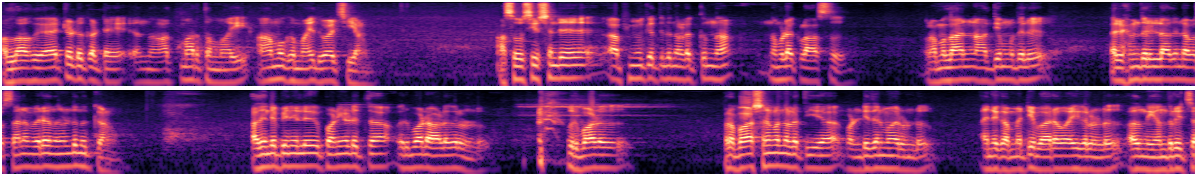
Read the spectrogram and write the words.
അള്ളാഹു ഏറ്റെടുക്കട്ടെ എന്ന് ആത്മാർത്ഥമായി ആമുഖമായി ദ്വാ ചെയ്യണം. അസോസിയേഷന്റെ ആഭിമുഖ്യത്തിൽ നടക്കുന്ന നമ്മുടെ ക്ലാസ് റമദാൻ ആദ്യം മുതൽ അലഹമില്ല അതിന്റെ അവസാനം വരെ നീണ്ടു നിൽക്കുകയാണ്. അതിന്റെ പിന്നിൽ പണിയെടുത്ത ഒരുപാട് ആളുകളുണ്ട്. ഒരുപാട് പ്രഭാഷണങ്ങൾ നടത്തിയ പണ്ഡിതന്മാരുണ്ട്. അതിന്റെ കമ്മിറ്റി ഭാരവാഹികളുണ്ട്. അത് നിയന്ത്രിച്ച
